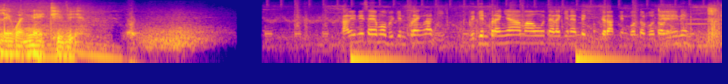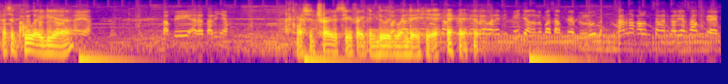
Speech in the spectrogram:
Lewane TV. Kali ini saya mau bikin prank lagi. Bikin pranknya mau telekinetik gerakin botol-botol ini nih. That's a cool idea. saya. Tapi ada talinya. I should try to see if I can do it Buat one day here. jangan lupa subscribe dulu. Karena kalau misalkan kalian subscribe,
